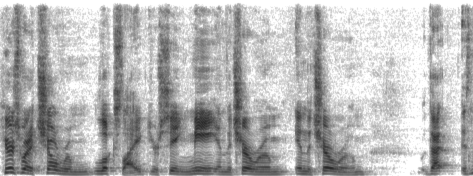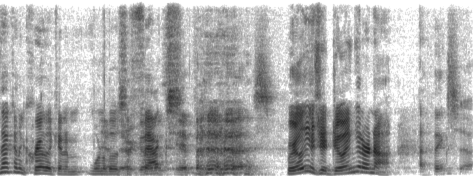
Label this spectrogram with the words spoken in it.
here's what a chill room looks like. You're seeing me in the chill room, in the chill room. That isn't that going to create like an, one of those effects? Really? Is it doing it or not? I think so.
